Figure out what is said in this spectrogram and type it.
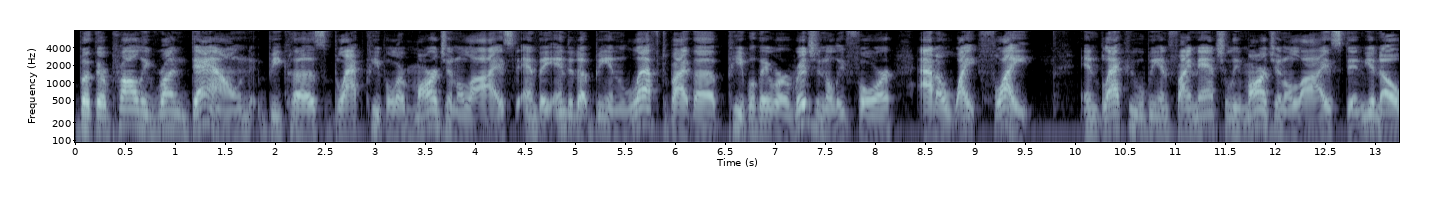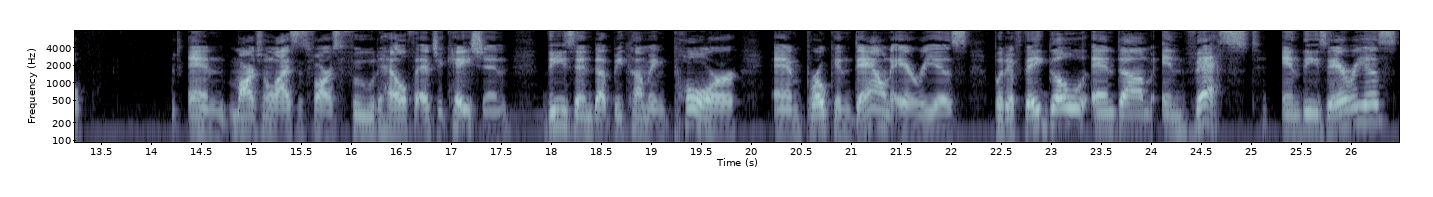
but they're probably run down because black people are marginalized and they ended up being left by the people they were originally for at a white flight and black people being financially marginalized and you know and marginalized as far as food, health, education, these end up becoming poor and broken down areas. But if they go and um, invest in these areas,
